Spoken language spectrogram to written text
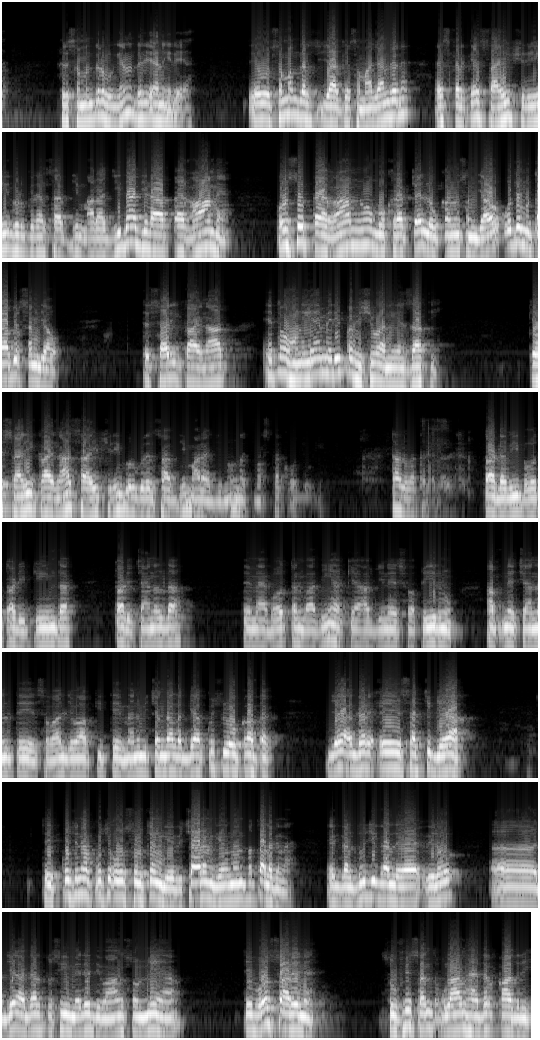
ਫਿਰ ਸਮੁੰਦਰ ਹੋ ਗਿਆ ਨਾ, ਦਰਿਆ ਨਹੀਂ ਰਿਹਾ। ਤੇ ਉਹ ਸਮੁੰਦਰ 'ਚ ਜਾ ਕੇ ਸਮਾ ਜਾਂਦੇ ਨੇ। ਇਸ ਕਰਕੇ ਸਾਹਿਬ ਸ੍ਰੀ ਗੁਰੂ ਗ੍ਰੰਥ ਸਾਹਿਬ ਜੀ ਮਹਾਰਾਜ ਜੀ ਦਾ ਜਿਹੜਾ ਪੈਗਾਮ ਹੈ ਉਸ ਪੈਗਾਮ ਨੂੰ ਮੁੱਖ ਰੱਖ ਕੇ ਲੋਕਾਂ ਨੂੰ ਸਮਝਾਓ ਉਹਦੇ ਮੁਤਾਬਿਕ ਸਮਝਾਓ। ਤੇ ਸਾਰੀ ਕਾਇਨਾਤ ਇਹ ਤਾਂ ਹੋਣੀ ਹੈ ਮੇਰੀ ਭਵਿਸ਼ਵਾਣੀ ਹੈ ਜ਼ਾਤੀ ਕਿ ਸਾਰੀ ਕਾਇਨਾਤ ਸਾਹਿਬ ਸ੍ਰੀ ਗੁਰੂ ਗ੍ਰੰਥ ਸਾਹਿਬ ਜੀ ਮਹਾਰਾਜ ਜੀ ਨੂੰ ਨਤਮਸਤਕ ਹੋ ਜਾਊਗੀ। ਧੰਨਵਾਦ ਤੁਹਾਡਾ ਤੁਹਾਡਾ ਵੀ ਬਹੁਤ ਤੁਹਾਡੀ ਟੀਮ ਦਾ ਤੁਹਾਡੇ ਚੈਨਲ ਦਾ ਤੇ ਮੈਂ ਬਹੁਤ ਧੰਨਵਾਦੀ ਹਾਂ ਕਿ ਆਪ ਜੀ ਨੇ ਇਸ ਫਕੀਰ ਨੂੰ ਆਪਣੇ ਚੈਨਲ ਤੇ ਸਵਾਲ ਜਵਾਬ ਕੀਤੇ। ਮੈਨੂੰ ਵੀ ਚੰਗਾ ਲੱਗਿਆ ਕੁਝ ਲੋਕਾਂ ਤੱਕ ਜੇ ਅਗਰ ਇਹ ਸੱਚ ਗਿਆ ਤੇ ਕੁਝ ਨਾ ਕੁਝ ਉਹ ਸੋਚਣਗੇ, ਵਿਚਾਰਨਗੇ, ਉਹਨਾਂ ਨੂੰ ਪਤਾ ਲੱਗਣਾ। ਇੱਕ ਗੱਲ ਦੂਜੀ ਗੱਲ ਹੈ, ਵੀਰੋ ਜੇ ਅਗਰ ਤੁਸੀਂ ਮੇਰੇ ਦੀਵਾਨ ਸੁਣਨੇ ਆ, ਤੇ ਬਹੁਤ ਸਾਰੇ ਨੇ, ਸੂਫੀ ਸੰਤ ਗੁਲਾਮ ਹੈਦਰ ਕਾਦਰੀ।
